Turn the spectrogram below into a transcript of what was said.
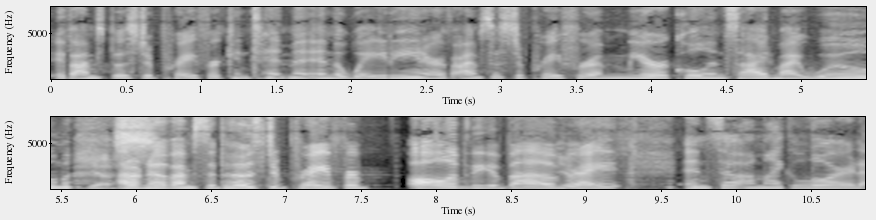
if I'm supposed to pray for contentment in the waiting or if I'm supposed to pray for a miracle inside my womb. Yes. I don't know if I'm supposed to pray for all of the above, Yeah. right? And so I'm like, Lord,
